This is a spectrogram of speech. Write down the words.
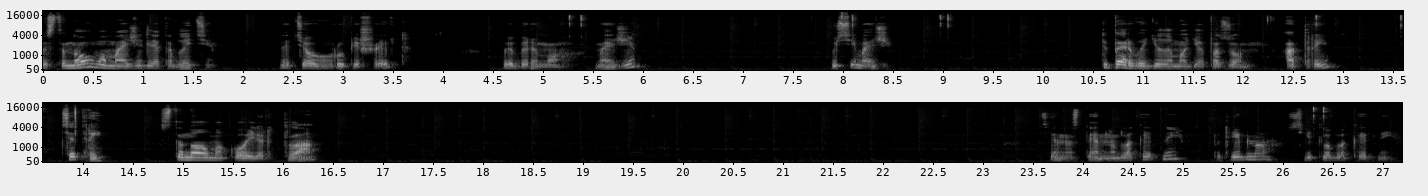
встановимо межі для таблиці. Для цього в групі Shift виберемо межі, усі межі. Тепер виділимо діапазон А3, С3. Встановимо колір тла. Це у нас темно-блакитний, потрібно світло-блакитний.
